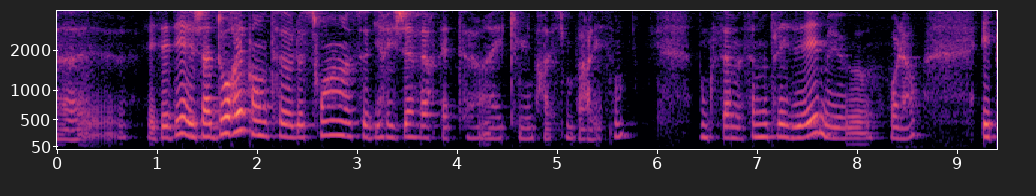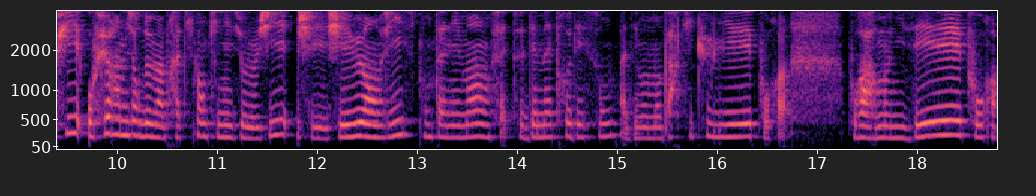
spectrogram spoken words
Euh, les aider. Et j'adorais quand euh, le soin se dirigeait vers cette euh, équilibration par les sons. Donc ça, ça me plaisait, mais voilà. Et puis au fur et à mesure de ma pratique en kinésiologie, j'ai eu envie spontanément en fait d'émettre des sons à des moments particuliers pour pour harmoniser, pour,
